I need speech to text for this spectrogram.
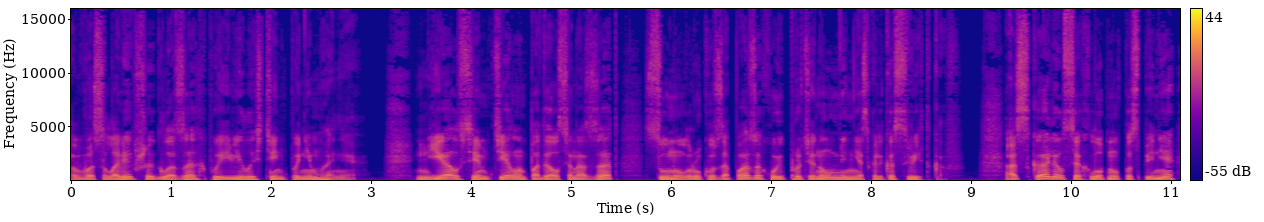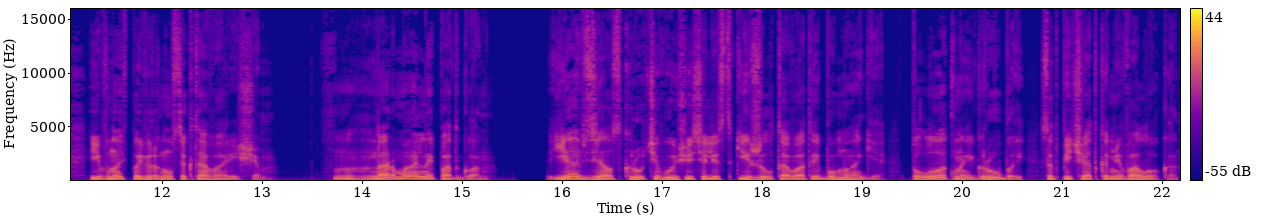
В осоловевших глазах появилась тень понимания. Ньял всем телом подался назад, сунул руку за пазуху и протянул мне несколько свитков. Оскалился, хлопнул по спине и вновь повернулся к товарищам. Хм, нормальный подгон. Я взял скручивающиеся листки желтоватой бумаги, плотной, грубой, с отпечатками волокон.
